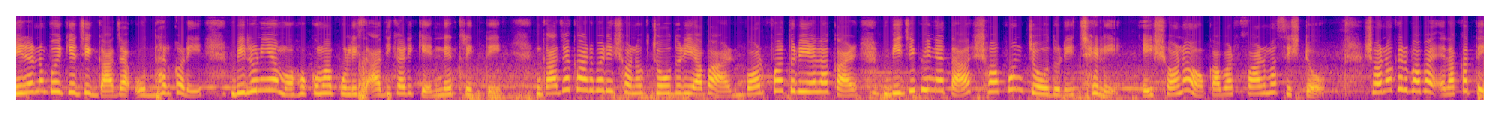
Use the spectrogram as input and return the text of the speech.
নিরানব্বই কেজি গাঁজা উদ্ধার করে বিলুনিয়া মহকুমা পুলিশ আধিকারিকের নেতৃত্বে। গাজা কারবারি সনক চৌধুরী আবার বরফাতুরি এলাকার বিজেপি নেতা স্বপন চৌধুরীর ছেলে। এই সনক আবার ফার্মাসিস্টও। সনকের বাবা এলাকাতে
